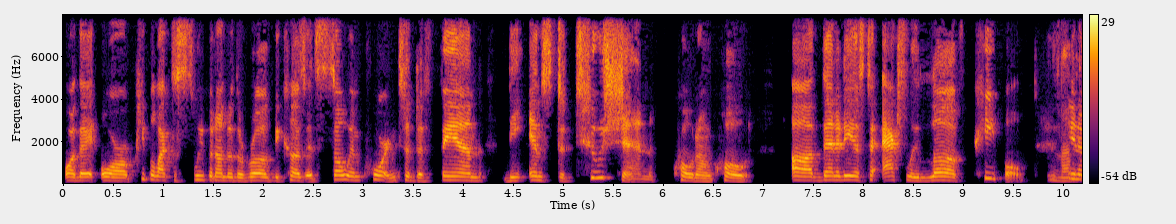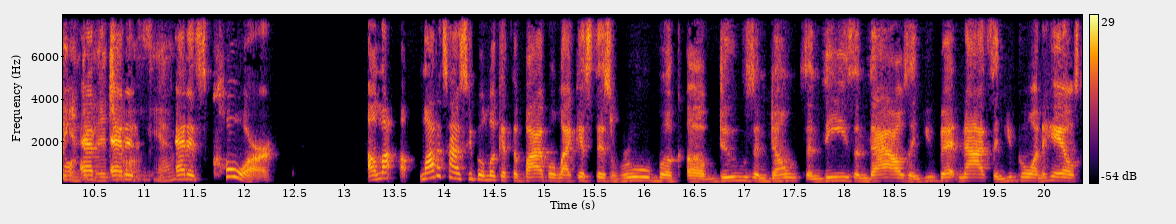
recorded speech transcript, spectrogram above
or they or people like to sweep it under the rug because it's so important to defend the institution, quote unquote, uh, than it is to actually love people. Love you know, at, at, its yeah. at its core, a lot a lot of times people look at the Bible like it's this rule book of do's and don'ts and these and thous and you bet nots and you go on the hells.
